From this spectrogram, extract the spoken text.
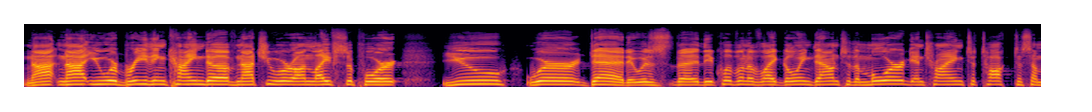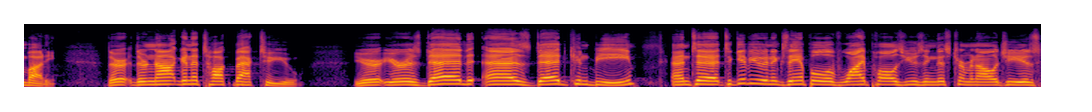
Not, not you were breathing, kind of, not you were on life support. You were dead. It was the, the equivalent of like going down to the morgue and trying to talk to somebody. They're, they're not going to talk back to you. You're, you're as dead as dead can be. And to, to give you an example of why Paul's using this terminology is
